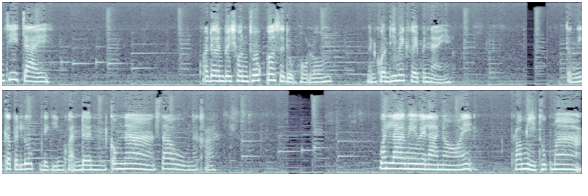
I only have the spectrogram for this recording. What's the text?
ำที่ใจ พอเดินไปชนทุกข์ก็สะดุดหกล้ม เหมือนคนที่ไม่เคยไปไหน ตรงนี้ก็เป็นรูปเด็กหญิงขวัญเดินก้มหน้าเศร้านะคะ วันลามีเวลาน้อย เพราะมีทุกข์มาก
